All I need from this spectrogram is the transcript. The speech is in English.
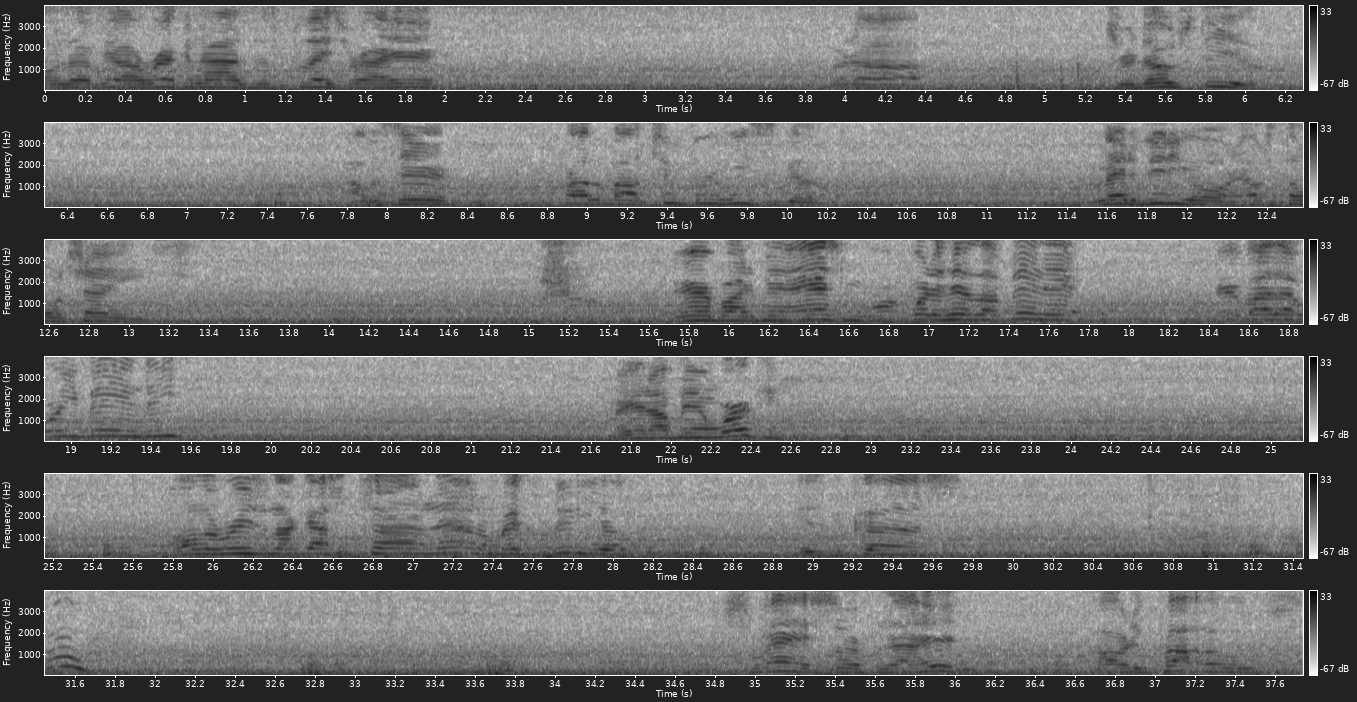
don't know if y'all recognize this place right here. But uh Gerdau Steel. I was here probably about two, three weeks ago. I made a video on it. I was throwing chains. Everybody been asking me where, where the hell I've been at. Everybody like, where you been, D? Man, I've been working. Only reason I got some time now to make a video is because whew, smash surfing out here. All these potholes.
